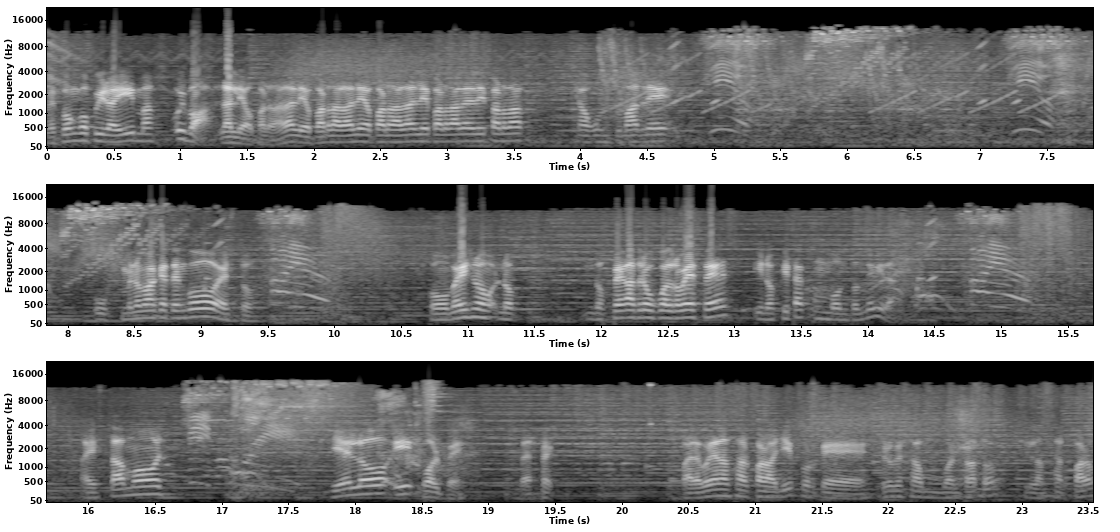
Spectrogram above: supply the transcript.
Me pongo piro ahí más. Uy, va, la leoparda, la leoparda, la leoparda, la leoparda, la leoparda. Cago en su madre. Uf, menos mal que tengo esto. Como veis, no, nos pega tres o cuatro veces y nos quita un montón de vida. Ahí estamos. Hielo y golpe. Perfecto. Vale, voy a lanzar paro allí porque creo que está un buen rato sin lanzar paro.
